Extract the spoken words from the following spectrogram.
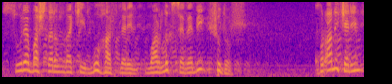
sure başlarındaki bu harflerin varlık sebebi şudur. Kur'an-ı Kerim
